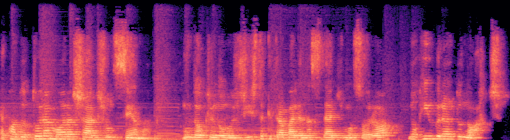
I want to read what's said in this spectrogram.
é com a doutora Amora Chaves Lucena, endocrinologista que trabalha na cidade de Mossoró, no Rio Grande do Norte.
